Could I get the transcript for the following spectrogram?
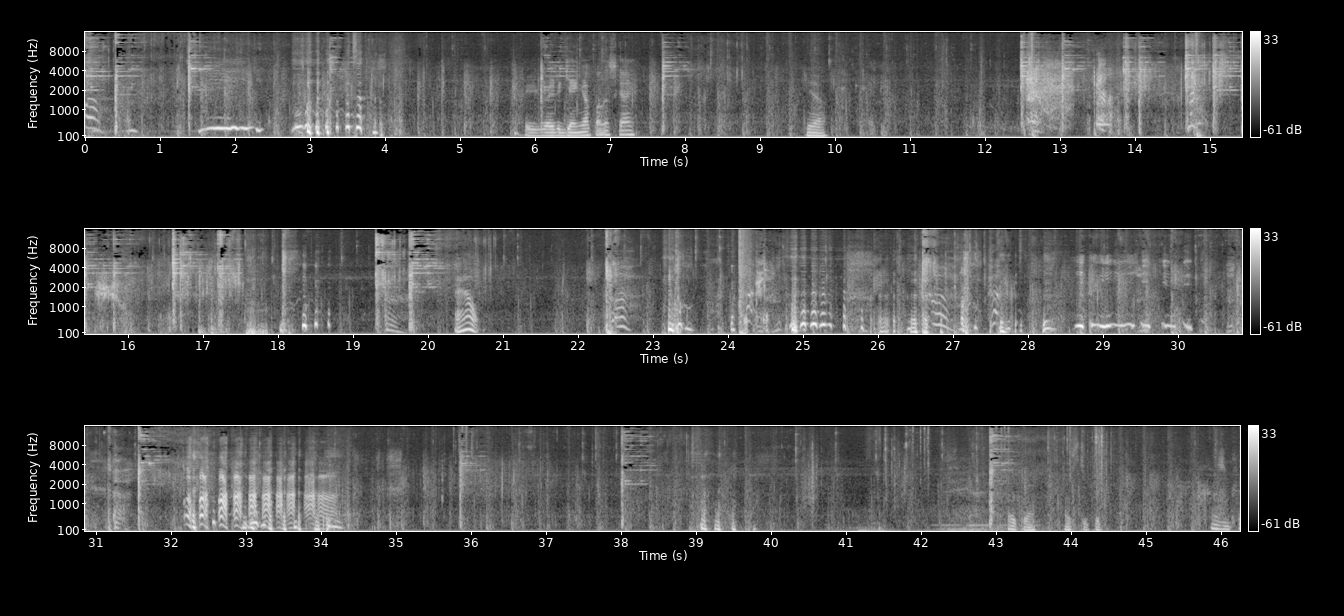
Are you ready to gang up on this guy? Yeah. Ow! Okay. That's stupid. That was incredible.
